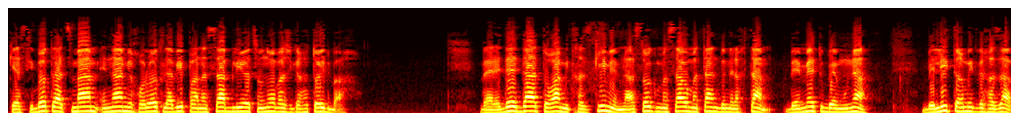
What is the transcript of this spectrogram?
כי הסיבות לעצמם אינם יכולות להביא פרנסה בלי רצונו והשגחתו יטבח. ועל ידי דעת תורה מתחזקים הם לעסוק במשא ומתן במלאכתם, באמת ובאמונה, בלי תרמית וכזב,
